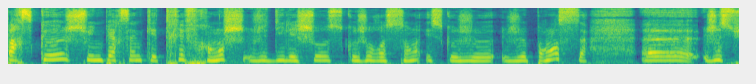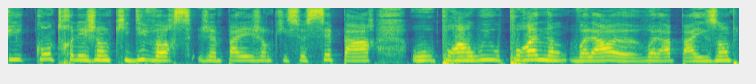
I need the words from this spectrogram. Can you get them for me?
parce que je suis une personne qui est très franche, je dis les choses que je ressens et ce que je, je pense. Euh, je suis contre les gens qui divorcent, j'aime pas les gens qui se séparent ou pour un oui ou pour un non. Voilà, euh, voilà. Par exemple,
